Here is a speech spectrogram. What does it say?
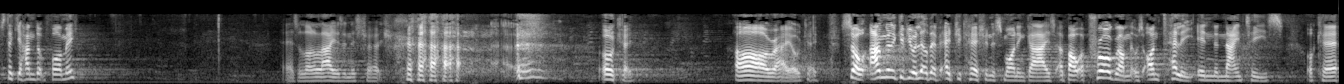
stick your hand up for me. There's a lot of liars in this church. okay. All right, okay. So I'm going to give you a little bit of education this morning, guys, about a program that was on telly in the 90s, okay,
